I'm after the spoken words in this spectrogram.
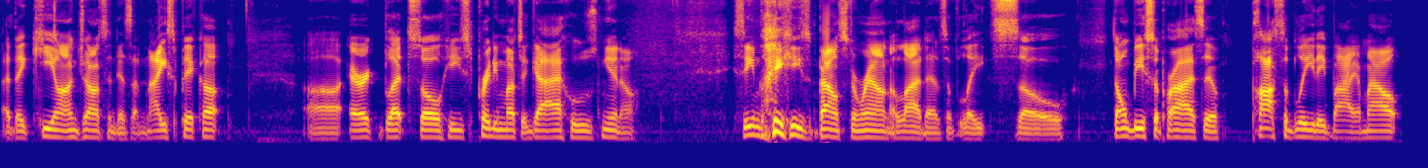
I think Keon Johnson is a nice pickup. Uh, Eric Bledsoe, he's pretty much a guy who's you know seems like he's bounced around a lot as of late. So don't be surprised if possibly they buy him out.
